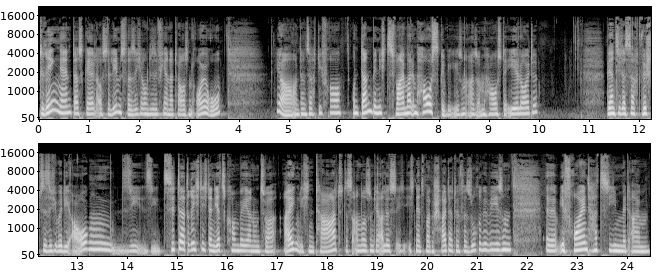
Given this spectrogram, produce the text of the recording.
dringend das Geld aus der Lebensversicherung, diese 400.000 Euro. Ja, und dann sagt die Frau, und dann bin ich zweimal im Haus gewesen, also im Haus der Eheleute. Während sie das sagt, wischt sie sich über die Augen. Sie, sie zittert richtig, denn jetzt kommen wir ja nun zur eigentlichen Tat. Das andere sind ja alles, ich, ich nenne es mal gescheiterte Versuche gewesen. Äh, ihr Freund hat sie mit einem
